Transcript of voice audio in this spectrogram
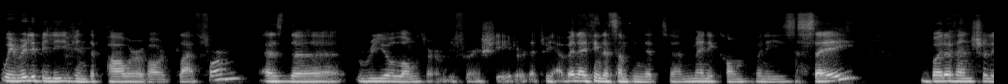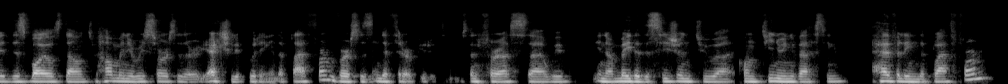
we really believe in the power of our platform as the real long-term differentiator that we have. And i think that's something that uh, many companies say but eventually this boils down to how many resources are you actually putting in the platform versus in the therapeutic teams. And for us uh, we've you know made a decision to uh, continue investing heavily in the platform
